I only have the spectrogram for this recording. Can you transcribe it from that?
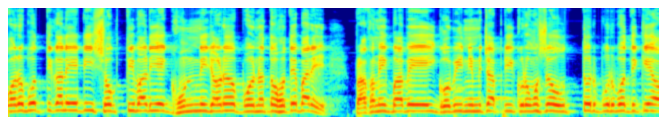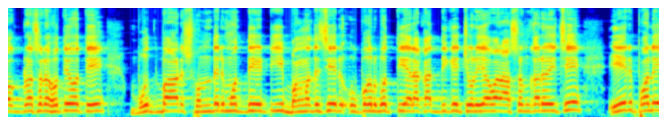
পরবর্তীকালে এটি শক্তি বাড়িয়ে ঘূর্ণিঝড়েও পরিণত হতে পারে। প্রাথমিকভাবে এই গভীর নিম্নচাপটি ক্রমশ উত্তর পূর্ব দিকে অগ্রসর হতে হতে বুধবার সন্ধ্যের মধ্যে এটি বাংলাদেশের উপকূলবর্তী এলাকার দিকে চলে যাওয়ার আশঙ্কা রয়েছে। এর ফলে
